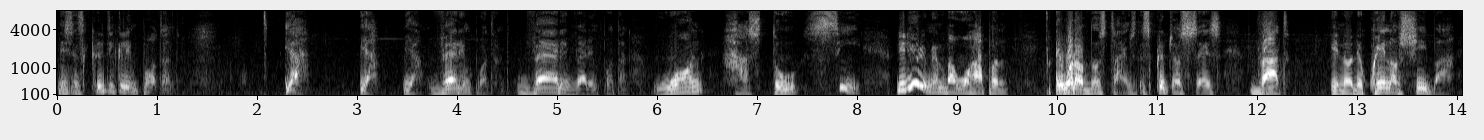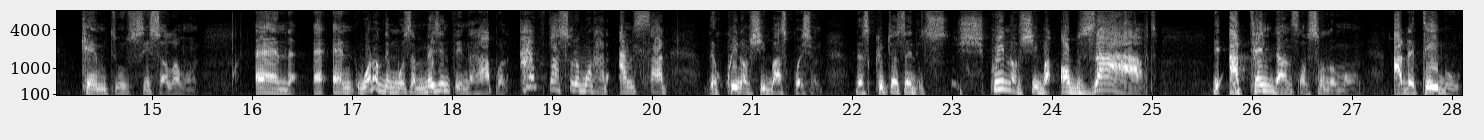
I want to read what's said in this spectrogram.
This is critically important. Yeah, yeah, yeah, very important. Very, very important. One has to see. Did you remember what happened in one of those times? The scripture says that, you know, the queen of Sheba came to see Solomon. And, and one of the most amazing things that happened after Solomon had answered the Queen of Sheba's question. The scripture said, Queen of Sheba observed the attendance of Solomon at the table,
